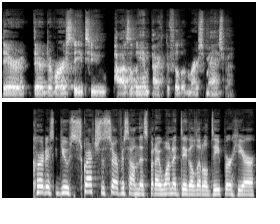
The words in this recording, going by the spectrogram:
their, their diversity to positively impact the field of emergency management. Curtis, you scratched the surface on this, but I want to dig a little deeper here.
